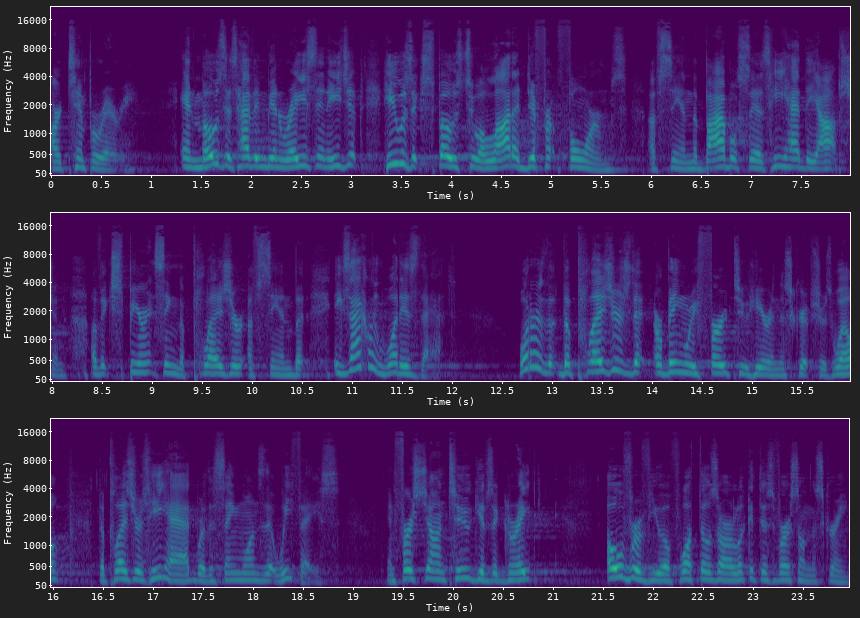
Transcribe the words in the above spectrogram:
are temporary. And Moses, having been raised in Egypt, he was exposed to a lot of different forms of sin. The Bible says he had the option of experiencing the pleasure of sin. But exactly what is that? What are the, the pleasures that are being referred to here in the scriptures? Well, the pleasures he had were the same ones that we face. And 1 John 2 gives a great overview of what those are. Look at this verse on the screen.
